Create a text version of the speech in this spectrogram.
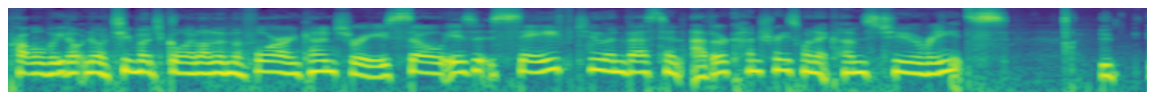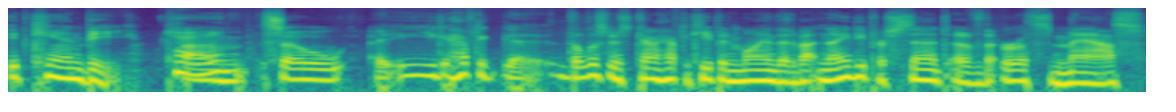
probably don't know too much going on in the foreign countries. So, is it safe to invest in other countries when it comes to REITs? It it can be. 'Kay. so uh, you have to uh, the listeners kind of have to keep in mind that about 90% of the Earth's mass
